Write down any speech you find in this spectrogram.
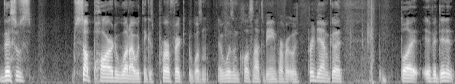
This was subpar to what I would think is perfect. It wasn't it wasn't close enough to being perfect. It was pretty damn good. But if it didn't,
